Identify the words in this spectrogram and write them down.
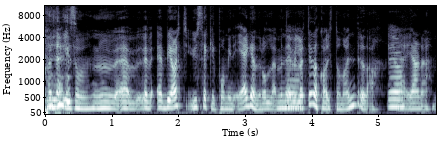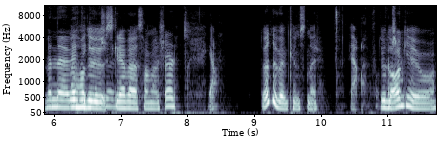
Kan jeg liksom jeg, jeg- blir alltid usikker på min egen rolle, men jeg ville vil alltid ha kalt noen andre, da. Ja. Eh, gjerne. Men jeg Men har du ikke selv. skrevet sanger sjøl? Ja. Da er du vel kunstner? Ja, Du kanskje. lager jo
